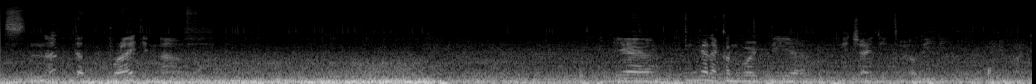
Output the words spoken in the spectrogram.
it's not that bright enough. Yeah I'm gonna convert the uh, HID to LED pretty much.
